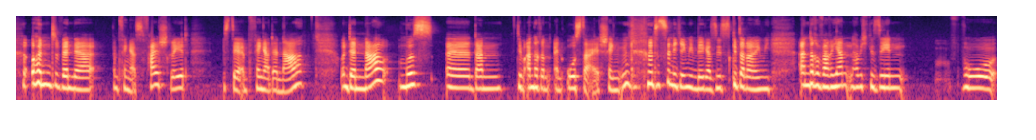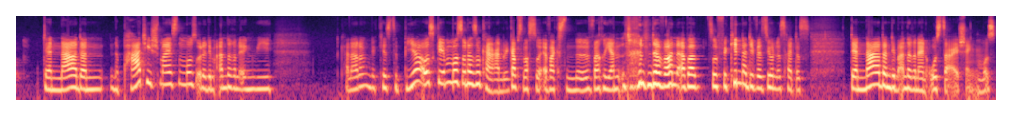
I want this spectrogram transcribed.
Und wenn der Empfänger es falsch rät, ist der Empfänger der Narr. Und der Narr muss äh, dann dem anderen ein Osterei schenken. Und das finde ich irgendwie mega süß. Es gibt dann auch irgendwie andere Varianten, habe ich gesehen, wo der Narr dann eine Party schmeißen muss oder dem anderen irgendwie keine Ahnung, eine Kiste Bier ausgeben muss oder so. Keine Ahnung, da gab es noch so erwachsene Varianten davon, aber so für Kinder die Version ist halt, dass der Narr dann dem anderen ein Osterei schenken muss.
